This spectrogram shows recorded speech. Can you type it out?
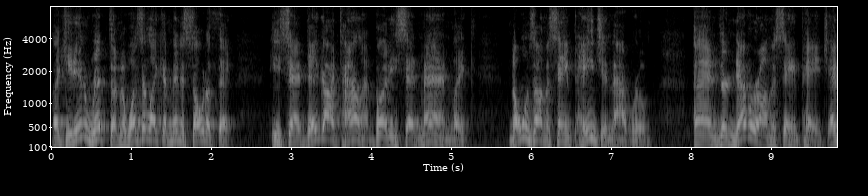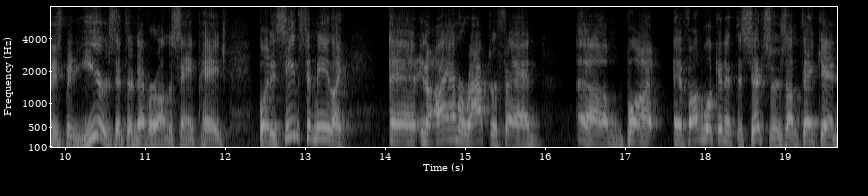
Like, he didn't rip them. It wasn't like a Minnesota thing. He said, they got talent, but he said, man, like, no one's on the same page in that room. And they're never on the same page. And it's been years that they're never on the same page. But it seems to me like, uh, you know, I am a Raptor fan, um, but if I'm looking at the Sixers, I'm thinking,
